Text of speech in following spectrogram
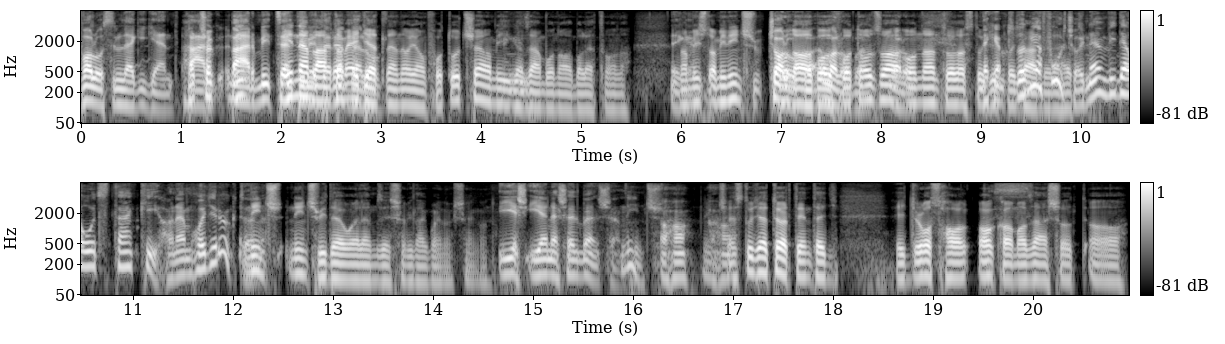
Valószínűleg igen. Hát Pár, csak pár mi én nem láttam belóg. egyetlen olyan fotót se, ami Igen. igazán vonalba lett volna. Igen. Ami, ami nincs Csalóka- vonalból valóban, fotózva, valóban. onnantól azt tudjuk, Nekem hogy tudod, mi a furcsa, lehet. hogy nem videózták ki, hanem hogy rögtön? Nincs, nincs videóelemzés a világbajnokságon. És ilyen esetben sem? Nincs. Aha, Nincs. aha. Ezt ugye történt egy, egy rossz hal- alkalmazás ott a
